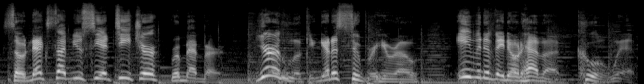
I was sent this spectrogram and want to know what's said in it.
So next time you see a teacher, remember, you're looking at a superhero, even if they don't have a cool whip.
